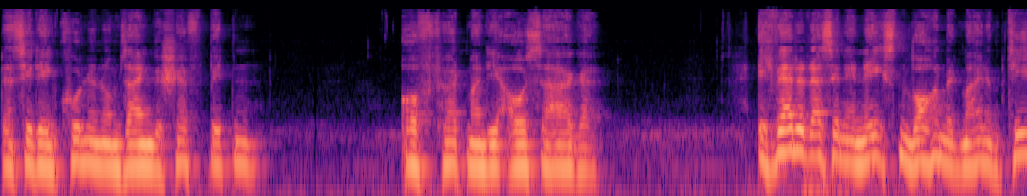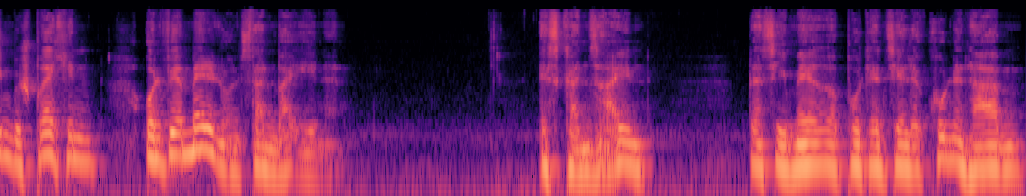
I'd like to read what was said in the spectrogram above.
dass Sie den Kunden um sein Geschäft bitten? Oft hört man die Aussage, ich werde das in den nächsten Wochen mit meinem Team besprechen und wir melden uns dann bei Ihnen. Es kann sein, dass Sie mehrere potenzielle Kunden haben,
